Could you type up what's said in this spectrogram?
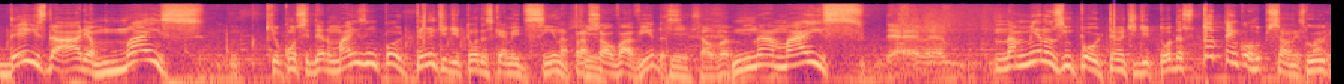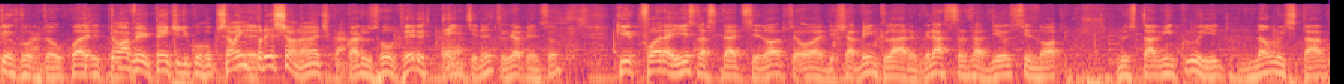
desde a área mais que eu considero mais importante de todas, que é a medicina, para salvar vidas. Sim, salva vidas. Na mais. é, na menos importante de todas, tudo tem corrupção nesse Tudo país. tem corrupção, cara. quase Tem tudo. uma vertente de corrupção é impressionante, O cara. cara usou vertente, né? Tu já pensou? Que fora isso, na cidade de Sinop, ó, deixar bem claro, graças a Deus, Sinop não estava incluído, não estava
